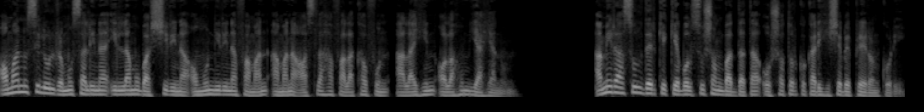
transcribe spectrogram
অমানুসিলুল রমুসালিনা ইল্লামুবাশিরিনা অমুন্নিরিনা ফামান আমানা আসলাহা ফালাখাউফুন আলাইহিন অলাহুম ইয়াহিয়ানুন আমি রাসূলদেরকে কেবল সুসংবাদদাতা ও সতর্ককারী হিসেবে প্রেরণ করি।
